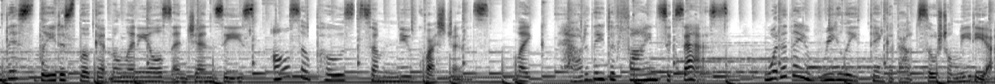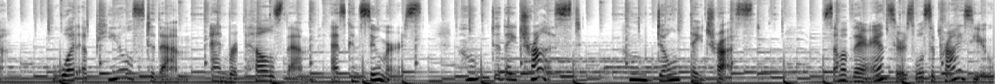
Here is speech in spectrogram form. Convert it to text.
this latest look at millennials and Gen Zs also posed some new questions, like how do they define success? What do they really think about social media? What appeals to them and repels them as consumers? Whom do they trust? Whom don't they trust? Some of their answers will surprise you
